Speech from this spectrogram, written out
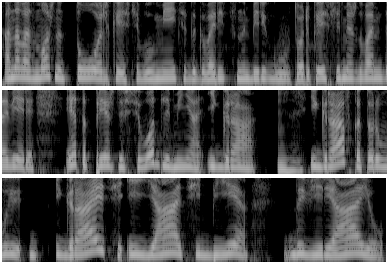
Она возможна только если вы умеете договориться на берегу, только если между вами доверие. Это прежде всего для меня игра. Мгм. Игра, в которую вы играете, и я тебе доверяю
